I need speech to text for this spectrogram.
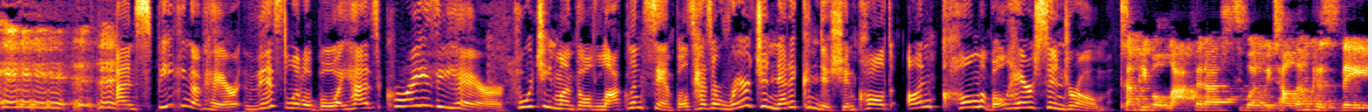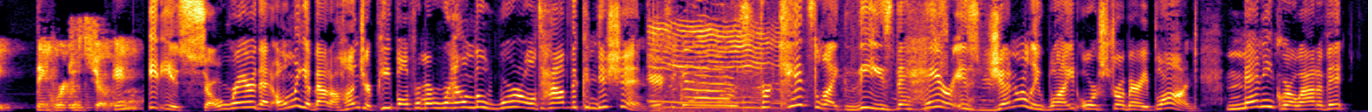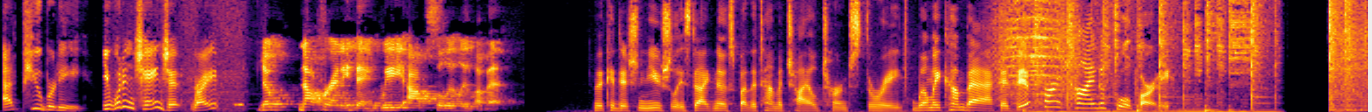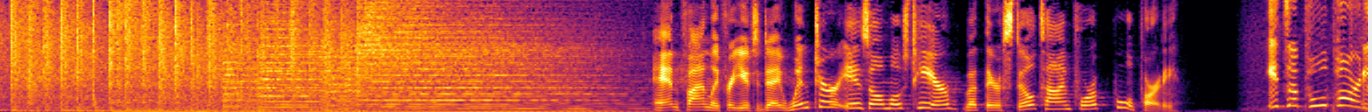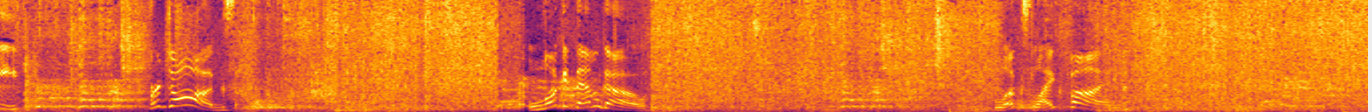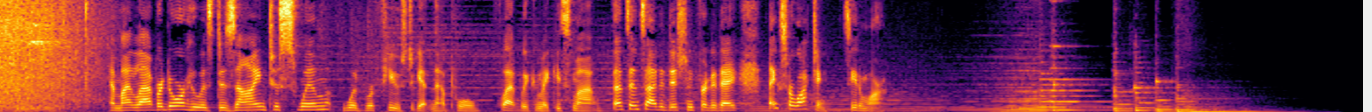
and speaking of hair, this little boy has crazy hair. 14 month old Lachlan Samples has a rare genetic condition called uncombable hair syndrome. Some people laugh at us when we tell them because they think we're just joking. It is so rare that only about 100 people from around the world have the condition. Here she goes. For kids like these, the hair is generally white or strawberry blonde. Many grow out of it at puberty. You wouldn't change it, right? Nope, not for anything. We absolutely love it. The condition usually is diagnosed by the time a child turns three. When we come back, a different kind of pool party. And finally, for you today, winter is almost here, but there's still time for a pool party. It's a pool party for dogs. Look at them go. Looks like fun. And my Labrador, who is designed to swim, would refuse to get in that pool. Glad we can make you smile. That's Inside Edition for today. Thanks for watching. See you tomorrow.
